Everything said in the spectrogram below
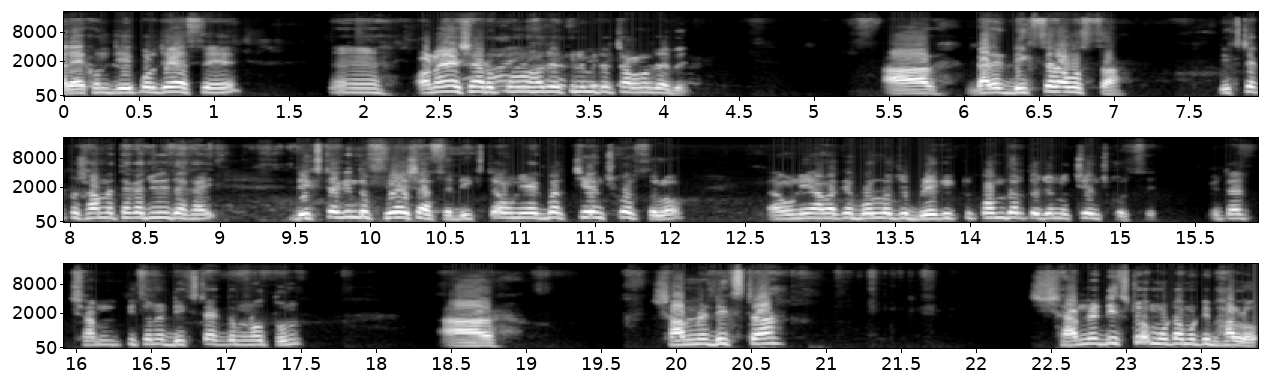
আর এখন যে পর্যায়ে আছে অনায়াসে আরও পনেরো হাজার কিলোমিটার চালানো যাবে। আর গাড়ির ডিস্কের অবস্থা। ডিস্কটা একটু সামনে থেকে যদি দেখাই ডিস্কটা কিন্তু ফ্রেশ আছে। ডিস্কটা উনি একবার চেঞ্জ করছিল। উনি আমাকে বলল যে ব্রেক একটু কম দরকার জন্য চেঞ্জ করছে। এটা সামনে পিছনের ডিস্কটা একদম নতুন। আর সামনের ডিস্কটা সামনের ডিস্কটাও মোটামুটি ভালো।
